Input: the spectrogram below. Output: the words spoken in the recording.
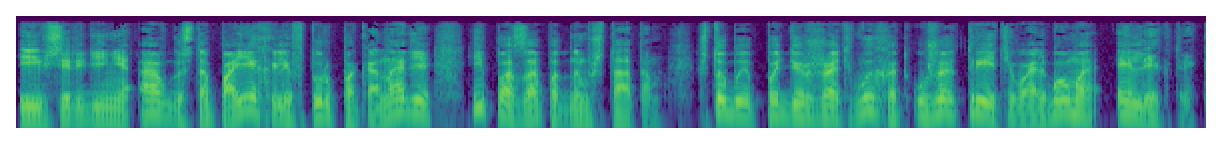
и в середине августа поехали в тур по Канаде и по западным штатам, чтобы поддержать выход уже третьего альбома «Electric».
